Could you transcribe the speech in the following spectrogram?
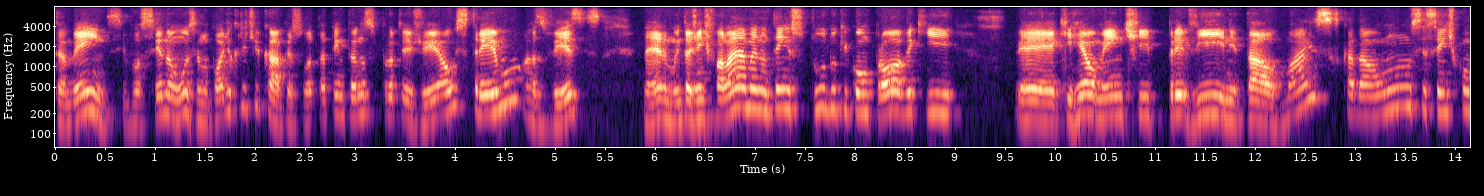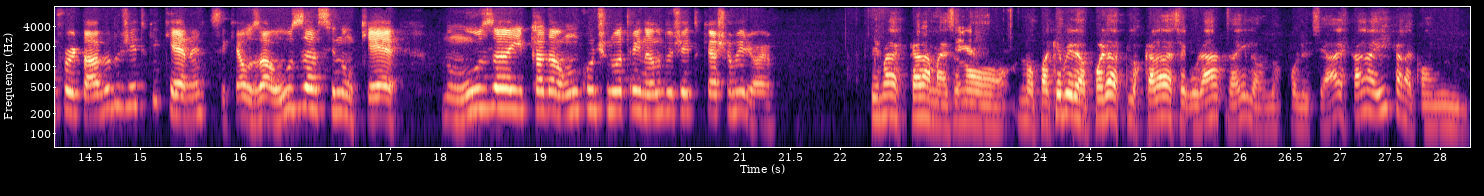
também, se você não usa, você não pode criticar, a pessoa está tentando se proteger ao extremo, às vezes, né? Muita gente fala, ah, mas não tem estudo que comprove que, é, que realmente previne e tal, mas cada um se sente confortável do jeito que quer, né? Se quer usar, usa, se não quer não usa e cada um continua treinando do jeito que acha melhor. Sí, más, cara, mas no, no, ¿para qué mira? Los caras de seguridad ahí, los, los policías están ahí, cara, con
